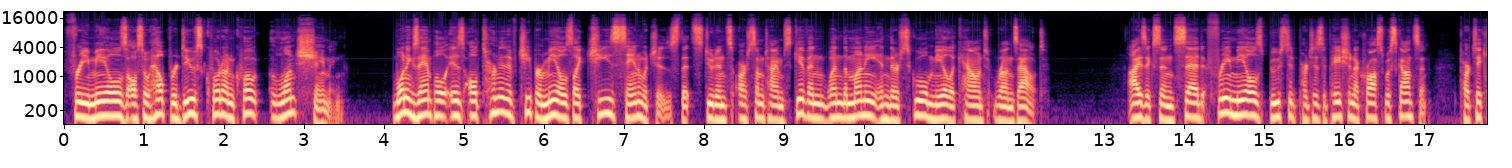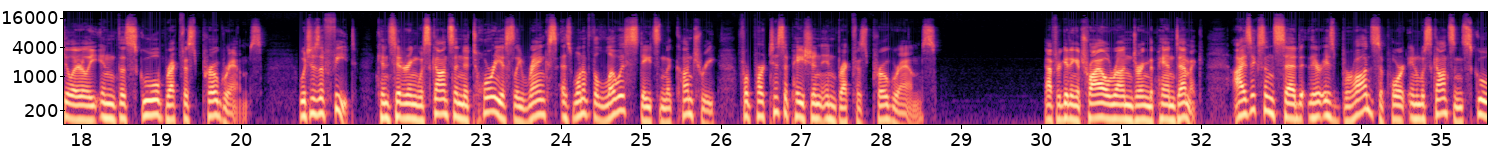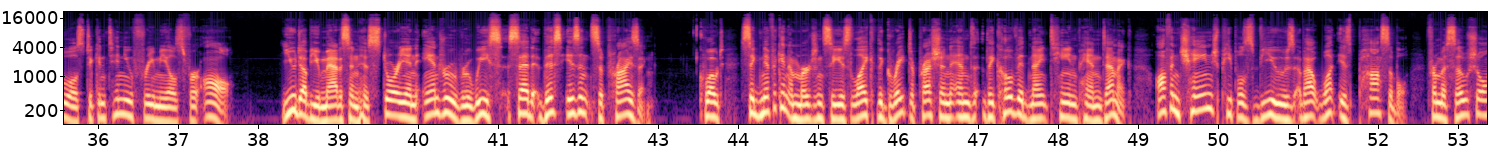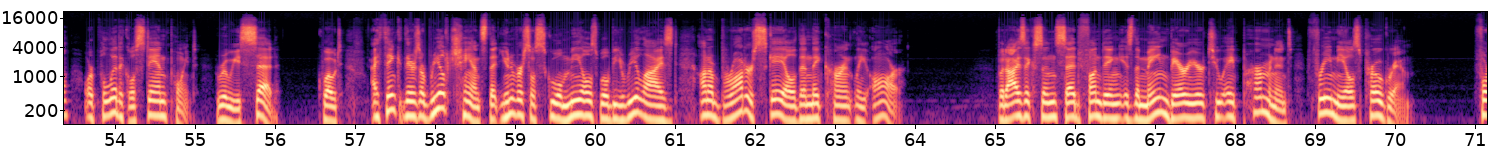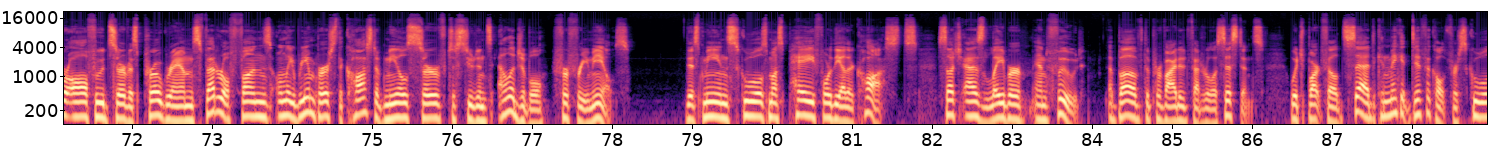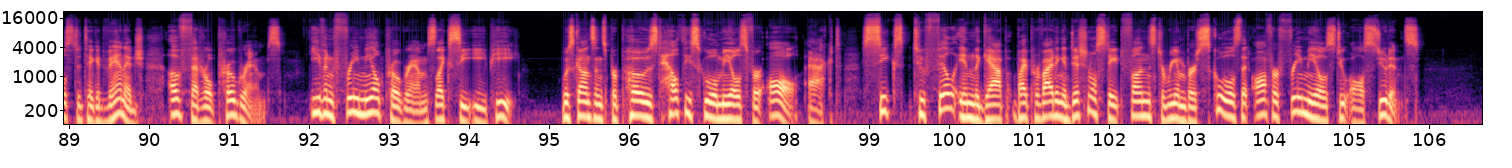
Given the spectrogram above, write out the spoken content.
Free meals also help reduce quote unquote lunch shaming. One example is alternative cheaper meals like cheese sandwiches that students are sometimes given when the money in their school meal account runs out. Isaacson said free meals boosted participation across Wisconsin, particularly in the school breakfast programs, which is a feat considering Wisconsin notoriously ranks as one of the lowest states in the country for participation in breakfast programs. After getting a trial run during the pandemic, Isaacson said there is broad support in Wisconsin schools to continue free meals for all. UW Madison historian Andrew Ruis said this isn't surprising. Quote, significant emergencies like the Great Depression and the COVID 19 pandemic often change people's views about what is possible from a social or political standpoint, Ruis said. Quote, I think there's a real chance that universal school meals will be realized on a broader scale than they currently are. But Isaacson said funding is the main barrier to a permanent free meals program. For all food service programs, federal funds only reimburse the cost of meals served to students eligible for free meals. This means schools must pay for the other costs, such as labor and food, above the provided federal assistance, which Bartfeld said can make it difficult for schools to take advantage of federal programs, even free meal programs like CEP. Wisconsin's proposed Healthy School Meals for All Act seeks to fill in the gap by providing additional state funds to reimburse schools that offer free meals to all students.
